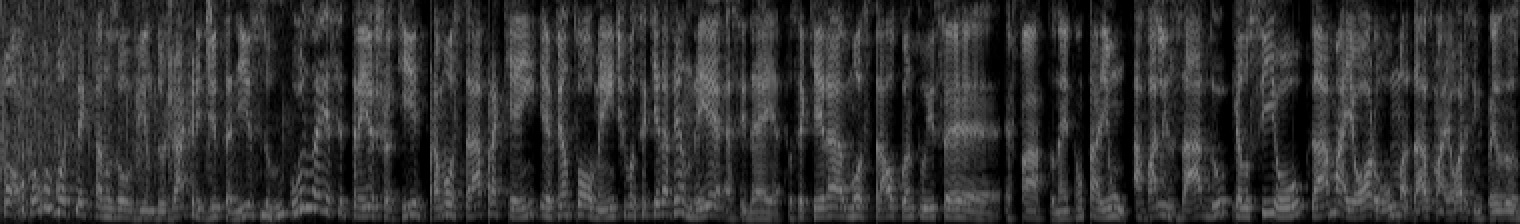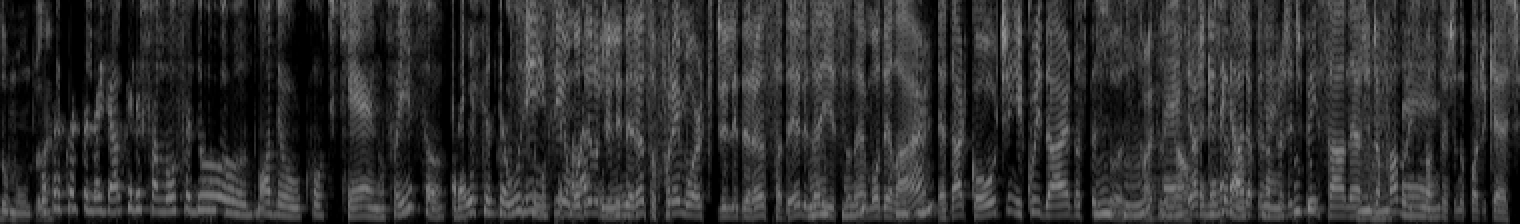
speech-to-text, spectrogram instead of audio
Bom, como você que está nos ouvindo já acredita nisso, usa esse trecho aqui para mostrar para quem eventualmente você queira vender essa ideia, você queira mostrar o quanto isso é, é fato, né? Então tá aí um avalizado pelo CEO da maior ou uma das maiores empresas do mundo, né? Outra coisa legal que ele falou foi do Model Coach Care, não foi isso? Era esse o seu último? Sim, sim, o falou? modelo de liderança, o framework de liderança deles é Uhum, isso, né? Modelar, uhum. é dar coaching e cuidar das pessoas. Uhum, Olha que legal. E eu acho que isso legal, vale a pena é. pra gente pensar, né? A gente já Uhum. isso É. bastante no podcast.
